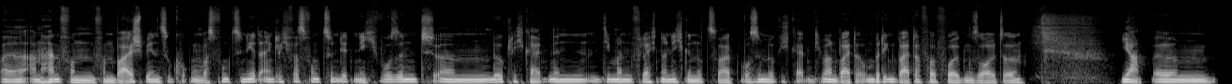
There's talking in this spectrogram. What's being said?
äh, anhand von, von Beispielen zu gucken, was funktioniert eigentlich, was funktioniert nicht, wo sind ähm, Möglichkeiten, in, die man vielleicht noch nicht genutzt hat, wo sind Möglichkeiten, die man weiter unbedingt weiterverfolgen sollte. Ja, ähm,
